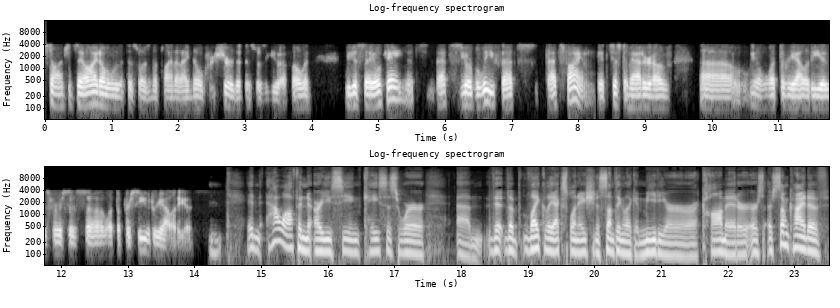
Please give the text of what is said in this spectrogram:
staunch and say, "Oh, I know that this wasn't a planet. I know for sure that this was a UFO." And we just say, "Okay, that's that's your belief. That's that's fine. It's just a matter of uh, you know what the reality is versus uh, what the perceived reality is." Mm-hmm. And how often are you seeing cases where um, the the likely explanation is something like a meteor or a comet or, or, or some kind of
